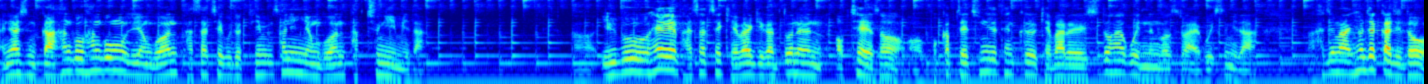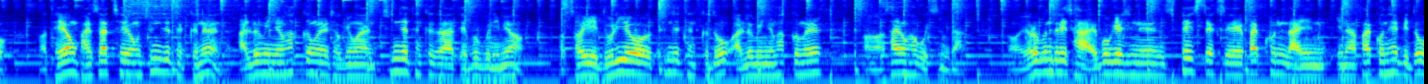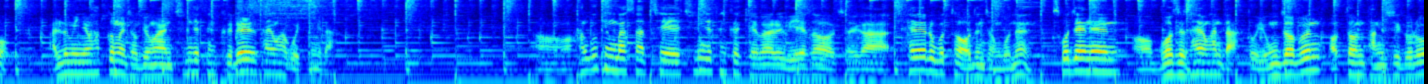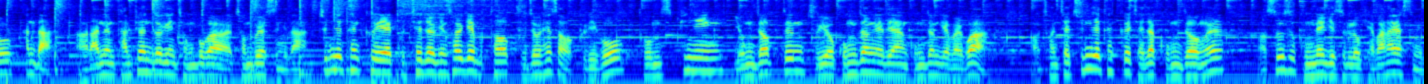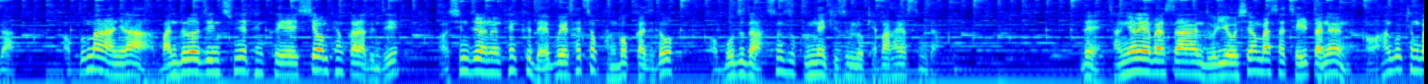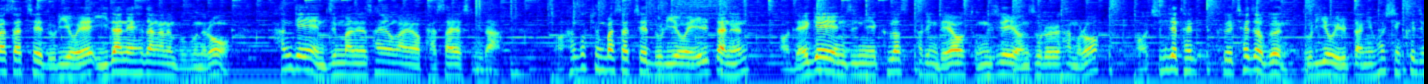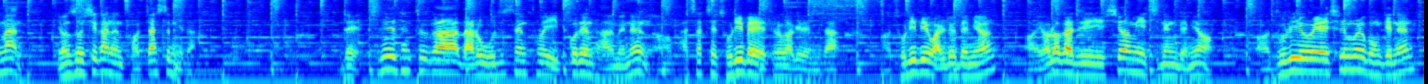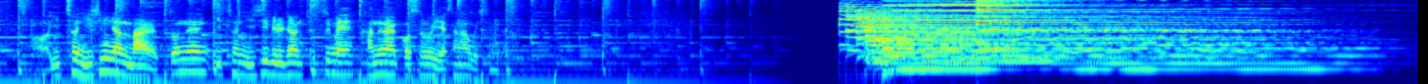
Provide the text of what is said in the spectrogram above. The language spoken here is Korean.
안녕하십니까 한국항공우주연구원 발사체 구조팀 선임연구원 박충희입니다. 어, 일부 해외 발사체 개발 기관 또는 업체에서 어, 복합재 춘제 탱크 개발을 시도하고 있는 것으로 알고 있습니다. 어, 하지만 현재까지도 어, 대형 발사체용 춘제 탱크는 알루미늄 합금을 적용한 춘제 탱크가 대부분이며 어, 저희 누리호 춘제 탱크도 알루미늄 합금을 어, 사용하고 있습니다. 어, 여러분들이 잘 알고 계시는 스페이스X의 팔콘 9이나 팔콘 헤비도 알루미늄 합금을 적용한 추진제 탱크를 사용하고 있습니다. 어, 한국형 발사체 추진제 탱크 개발을 위해서 저희가 해외로부터 얻은 정보는 소재는 어, 무엇을 사용한다 또 용접은 어떤 방식으로 한다 아, 라는 단편적인 정보가 전부였습니다 추진제 탱크의 구체적인 설계부터 구조 해석 그리고 돔 스피닝, 용접 등 주요 공정에 대한 공정 개발과 어, 전체 추진제 탱크 제작 공정을 어, 순수 국내 기술로 개발하였습니다 어, 뿐만 아니라 만들어진 추진제 탱크의 시험 평가라든지 어, 심지어는 탱크 내부의 세척 방법까지도 어, 모두 다 순수 국내 기술로 개발하였습니다. 네, 작년에 발사한 누리호 시험 발사체 1단은 어, 한국형 발사체 누리호의 2단에 해당하는 부분으로 한 개의 엔진만을 사용하여 발사하였습니다. 어, 한국형 발사체 누리호의 1단은 어, 4개의 엔진이 클러스터링되어 동시에 연소를 하므로 어, 춘제 탱크 최적은 누리호 1단이 훨씬 크지만 연소 시간은 더 짧습니다. 네, 춘제 탱크가 나로 우주센터에 입고된 다음에는 어, 발사체 조립에 들어가게 됩니다. 어, 조립이 완료되면 어, 여러 가지 시험이 진행되며 어, 누리호의 실물 공개는 어, 2020년 말 또는 2021년 초쯤에 가능할 것으로 예상하고 있습니다.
